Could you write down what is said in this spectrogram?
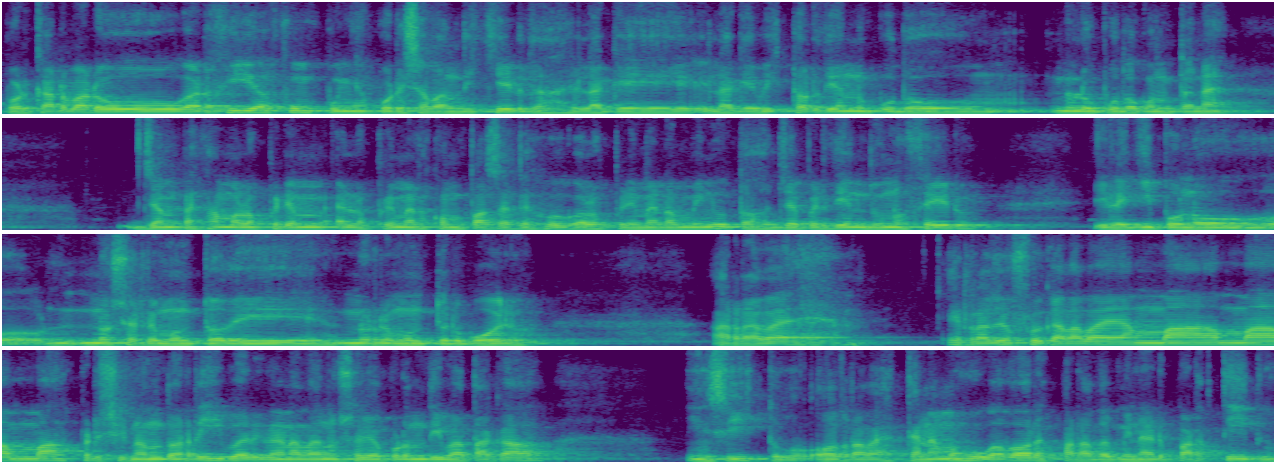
porque Álvaro García fue un puñal por esa banda izquierda, en la que, en la que Víctor Díaz no, pudo, no lo pudo contener ya empezamos los en los primeros compases de juego, los primeros minutos, ya perdiendo 1-0 y el equipo no, no, se remontó, de, no remontó el vuelo. A revés, el Rayo fue cada vez más, más, más presionando arriba, el Granada no sabía por dónde iba a atacar. Insisto, otra vez, tenemos jugadores para dominar el partido,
